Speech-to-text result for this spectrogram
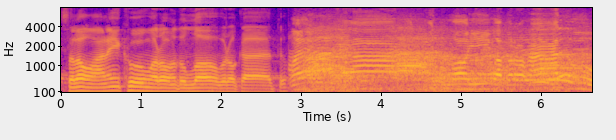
Assalamualaikum warahmatullahi wabarakatuh. warahmatullahi wabarakatuh.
